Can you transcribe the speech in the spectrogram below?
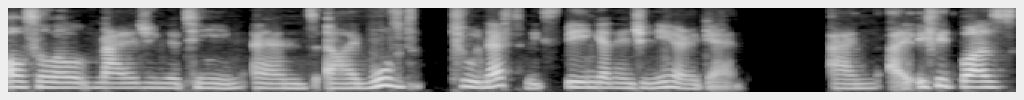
also managing the team. And I moved to Netflix being an engineer again. And I, if it was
